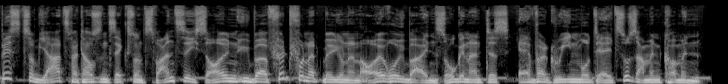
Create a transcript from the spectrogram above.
Bis zum Jahr 2026 sollen über 500 Millionen Euro über ein sogenanntes Evergreen-Modell zusammenkommen.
